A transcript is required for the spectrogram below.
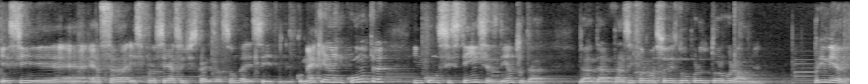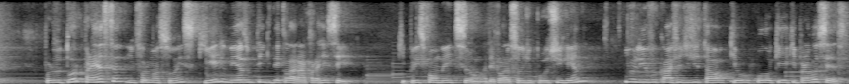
esse, é, essa, esse processo de fiscalização da Receita? Né? Como é que ela encontra inconsistências dentro da, da, da, das informações do produtor rural? Né? Primeiro, o produtor presta informações que ele mesmo tem que declarar para a Receita, que principalmente são a declaração de imposto de renda e o livro Caixa Digital que eu coloquei aqui para vocês.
